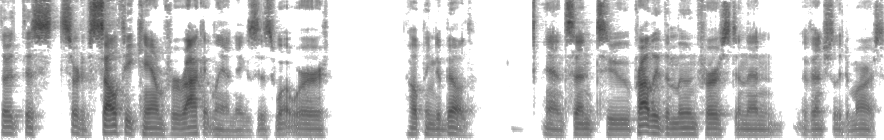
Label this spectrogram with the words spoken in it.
the, this sort of selfie cam for rocket landings is what we're hoping to build and send to probably the moon first, and then eventually to Mars.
